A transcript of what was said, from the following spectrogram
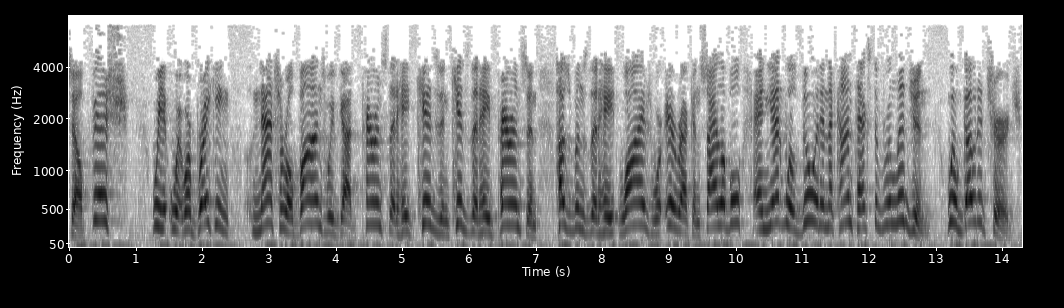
selfish. We, we're breaking natural bonds. We've got parents that hate kids and kids that hate parents and husbands that hate wives. We're irreconcilable and yet we'll do it in the context of religion. We'll go to church.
